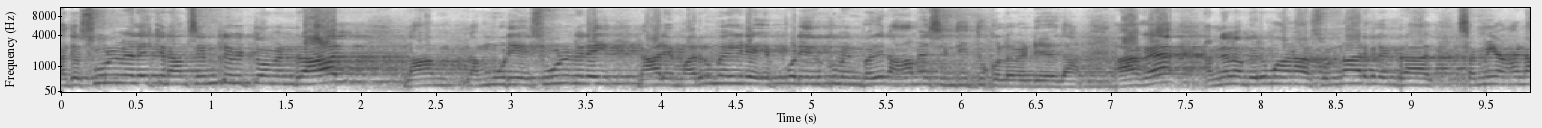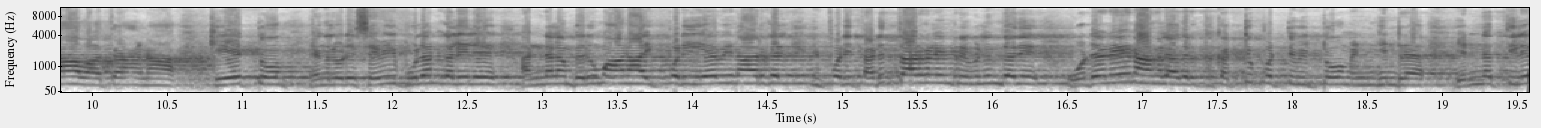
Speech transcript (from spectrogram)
அந்த சூழ்நிலைக்கு நாம் சென்று விட்டோம் என்றால் நாம் நம்முடைய சூழ்நிலை நாளை மறுமையிலே எப்படி இருக்கும் என்பதை நாமே சிந்தித்துக் கொள்ள வேண்டியதுதான். ஆக அண்ணலம் பெருமானார் சொன்னார்கள் என்றால் சமியானா வாத்தானா கேட்டோம். எங்களுடைய செவி புலன்களிலே அண்ணலம் பெருமானா இப்படி ஏவினார்கள் இப்படி தடுத்தார்கள் என்று விழுந்தது உடனே நாங்கள் அதற்கு கட்டுப்பட்டு விட்டோம் என்கின்ற எண்ணத்திலே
